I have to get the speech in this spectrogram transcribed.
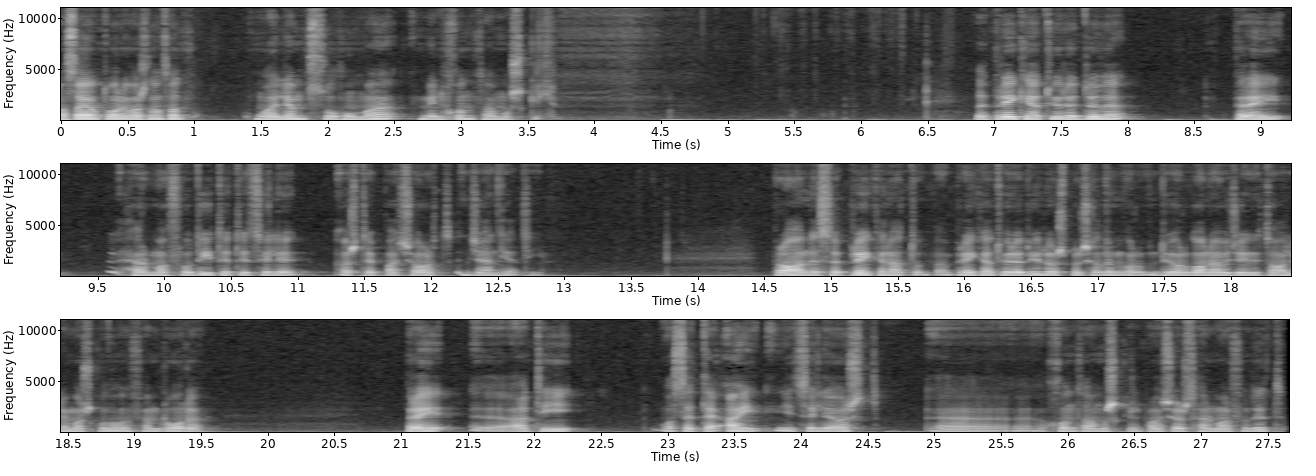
Pastaj autori vazhdon thotë, ue lemsuhuma min khuntha mushkil. Dhe prekja atyre dyve prej hermafroditit i cili është e paqartë gjendja e tij. Pra, nëse preken ato, prekja atyre dyre është për qëllim dy organeve gjenitale, mashkullore dhe femërore, prej atij ose te ai i cili është khunta mushkil, pra që është hermafrodit,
